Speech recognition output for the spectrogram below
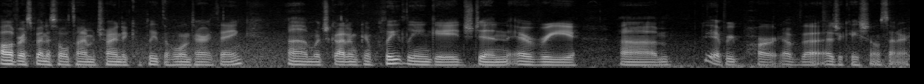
Oliver spent his whole time trying to complete the whole entire thing, um, which got him completely engaged in every um, every part of the educational center.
